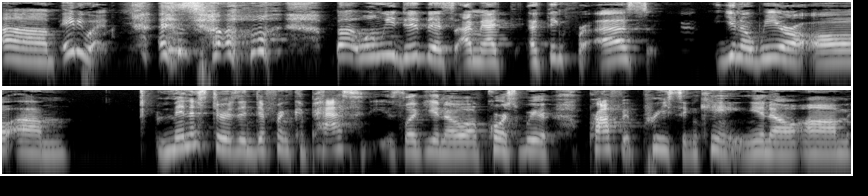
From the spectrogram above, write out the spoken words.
Um, anyway, and so, but when we did this, I mean, I, I think for us, you know, we are all. um ministers in different capacities like you know of course we're prophet priest and king you know um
